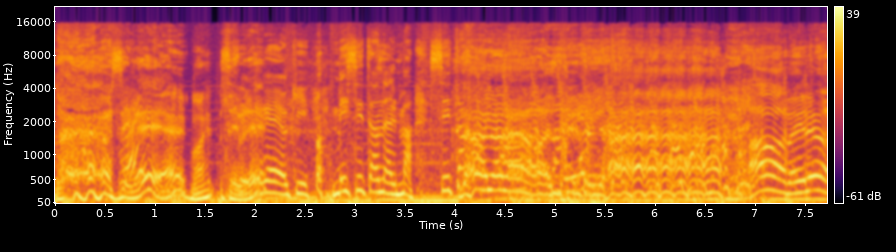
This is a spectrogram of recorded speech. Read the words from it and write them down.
c'est vrai, hein? Ouais. C'est vrai. OK. Mais c'est en allemand. C'est en Non, non, non! c'est- ah, ben là!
